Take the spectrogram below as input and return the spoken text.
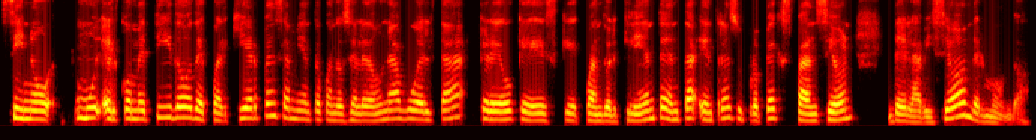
sino el cometido de cualquier pensamiento cuando se le da una vuelta, creo que es que cuando el cliente entra, entra en su propia expansión de la visión del mundo,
